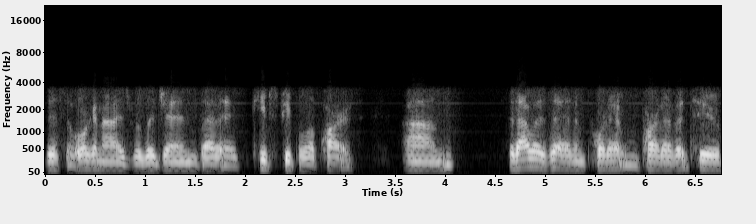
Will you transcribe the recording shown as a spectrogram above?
this organized religion that keeps people apart. Um, so that was an important part of it too.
